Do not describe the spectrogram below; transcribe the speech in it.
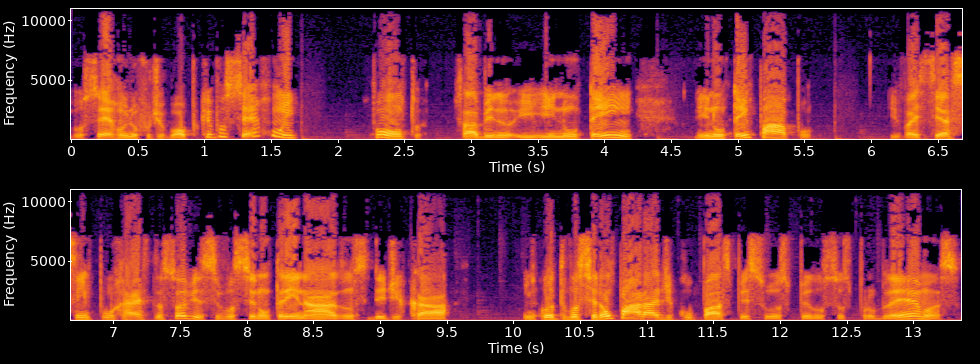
Você é ruim no futebol porque você é ruim. Ponto, sabe? E, e não tem e não tem papo. E vai ser assim pro resto da sua vida. Se você não treinar, não se dedicar. Enquanto você não parar de culpar as pessoas pelos seus problemas,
